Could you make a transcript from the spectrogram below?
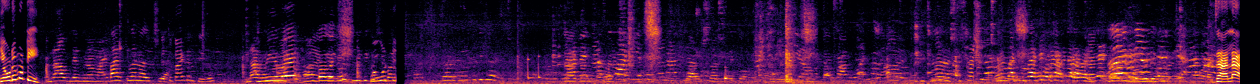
एवढी मोठी? बारकी बनवायची झाला.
